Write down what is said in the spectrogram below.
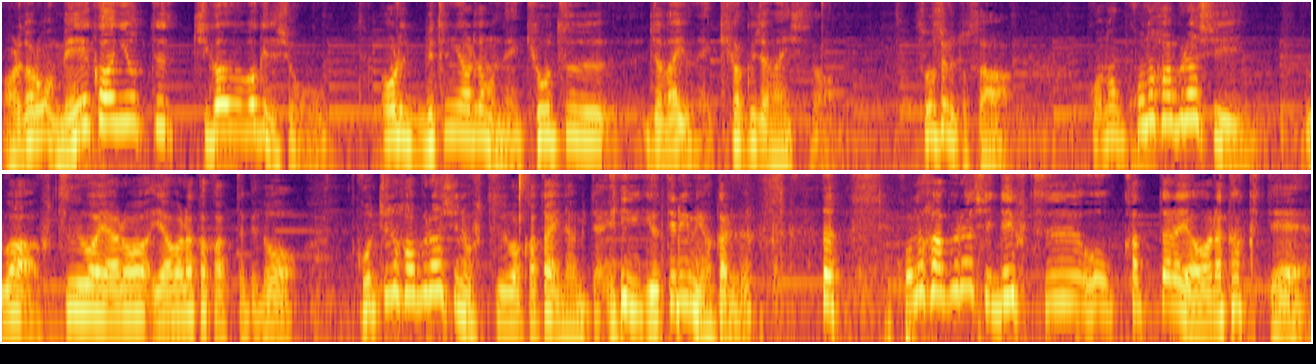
あれだろ？メーカーによって違うわけでしょ？あれ別にあれだもんね、共通じゃないよね。企画じゃないしさ。そうするとさ、この、この歯ブラシは普通はやら柔らかかったけど、こっちの歯ブラシの普通は硬いなみたい。言ってる意味わかる？この歯ブラシで普通を買ったら柔らかくて、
